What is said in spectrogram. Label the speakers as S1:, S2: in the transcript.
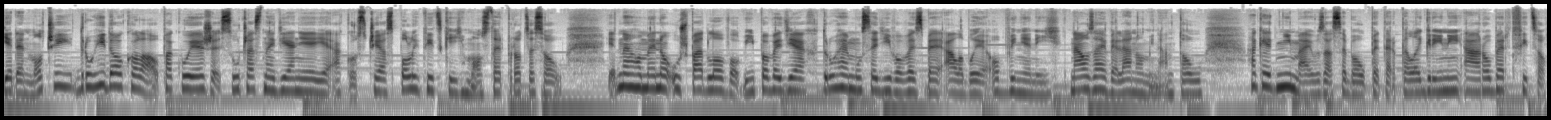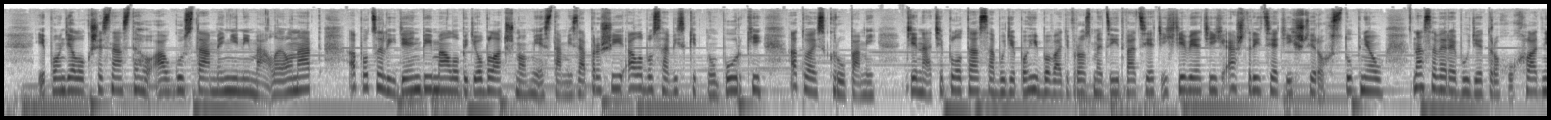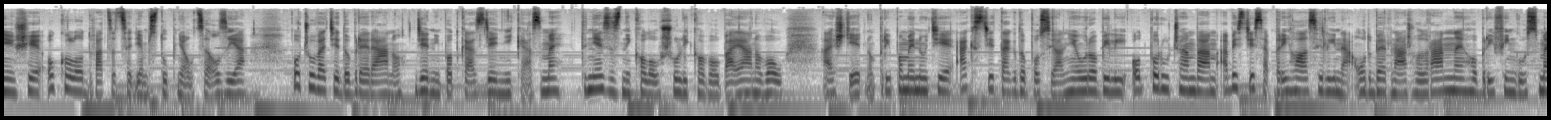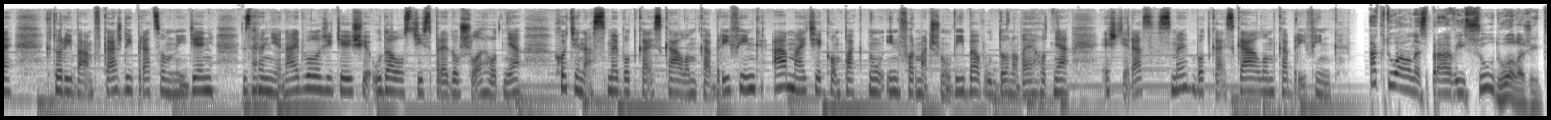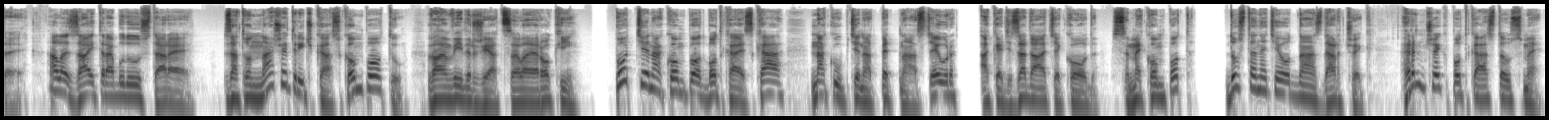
S1: Jeden mlčí, druhý dookola opakuje, že súčasné dianie je ako z čias politických monster procesov. Jedného meno už padlo vo výpovediach, druhému sedí vo väzbe alebo je obvinených. Naozaj veľa nominantov. Aké dni majú za sebou Peter Pellegrini a Robert Fico? Je pondelok 16. augusta, meniny má Leonard a po celý deň by malo byť oblačno, miestami zaprší alebo sa vyskytnú búrky, a to aj s krúpami. Denná teplota sa bude pohybovať v rozmedzi 29 až 34 stupňov, na severe severe bude trochu chladnejšie, okolo 27 stupňov Celzia. Počúvate Dobré ráno, denný podcast denníka ZME, dnes s Nikolou Šulikovou Bajánovou. A ešte jedno pripomenutie, ak ste tak doposiaľ neurobili, odporúčam vám, aby ste sa prihlásili na odber nášho ranného briefingu SME, ktorý vám v každý pracovný deň zhrnie najdôležitejšie udalosti z predošlého dňa. Choďte na sme.sk lomka briefing a majte kompaktnú informačnú výbavu do nového dňa. Ešte raz sme.sk lomka briefing.
S2: Aktuálne správy sú dôležité, ale zajtra budú staré. Za to naše trička z kompótu vám vydržia celé roky. Poďte na kompot.sk, nakúpte nad 15 eur a keď zadáte kód SMEKOMPOT, dostanete od nás darček, hrnček podcastov SME.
